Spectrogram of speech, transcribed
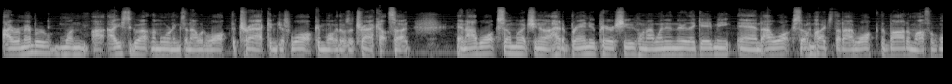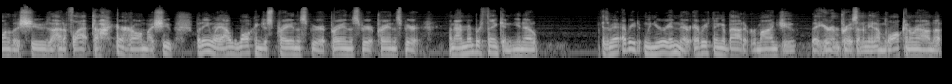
I remember one. I, used to go out in the mornings and I would walk the track and just walk and walk. There was a track outside, and I walked so much. You know, I had a brand new pair of shoes when I went in there. They gave me, and I walked so much that I walked the bottom off of one of the shoes. I had a flat tire on my shoe, but anyway, I would walk and just pray in the spirit, pray in the spirit, pray in the spirit. And I remember thinking, you know, because every when you're in there, everything about it reminds you that you're in prison. I mean, I'm walking around a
